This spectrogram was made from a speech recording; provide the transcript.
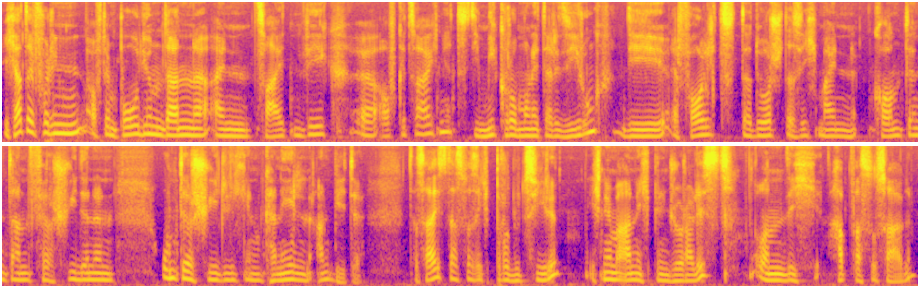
Ich hatte vorhin auf dem Podium dann einen zweiten Weg äh, aufgezeichnet, die Mikromonetarisierung, die erfolgt dadurch, dass ich meinen Content an verschiedenen unterschiedlichen Kanälen anbiete. Das heißt, das, was ich produziere, ich nehme an, ich bin Journalist und ich habe was zu sagen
